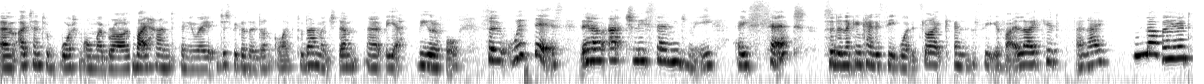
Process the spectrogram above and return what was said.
Um i tend to wash all my bras by hand anyway just because i don't like to damage them. Uh, but yeah beautiful. So with this they have actually sent me a set so then i can kind of see what it's like and see if i like it. And i love it.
